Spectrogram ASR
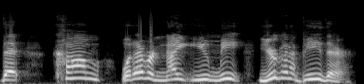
that come whatever night you meet, you're going to be there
